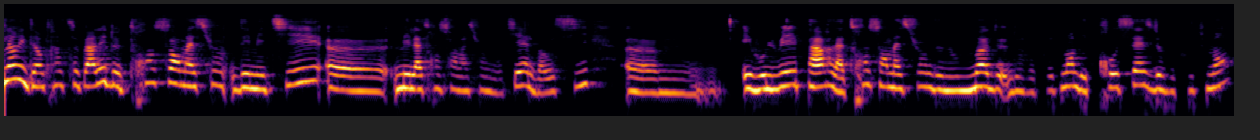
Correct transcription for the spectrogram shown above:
là, on était en train de se parler de transformation des métiers, euh, mais la transformation des métiers, elle va aussi euh, évoluer par la transformation de nos modes de recrutement, des process de recrutement,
